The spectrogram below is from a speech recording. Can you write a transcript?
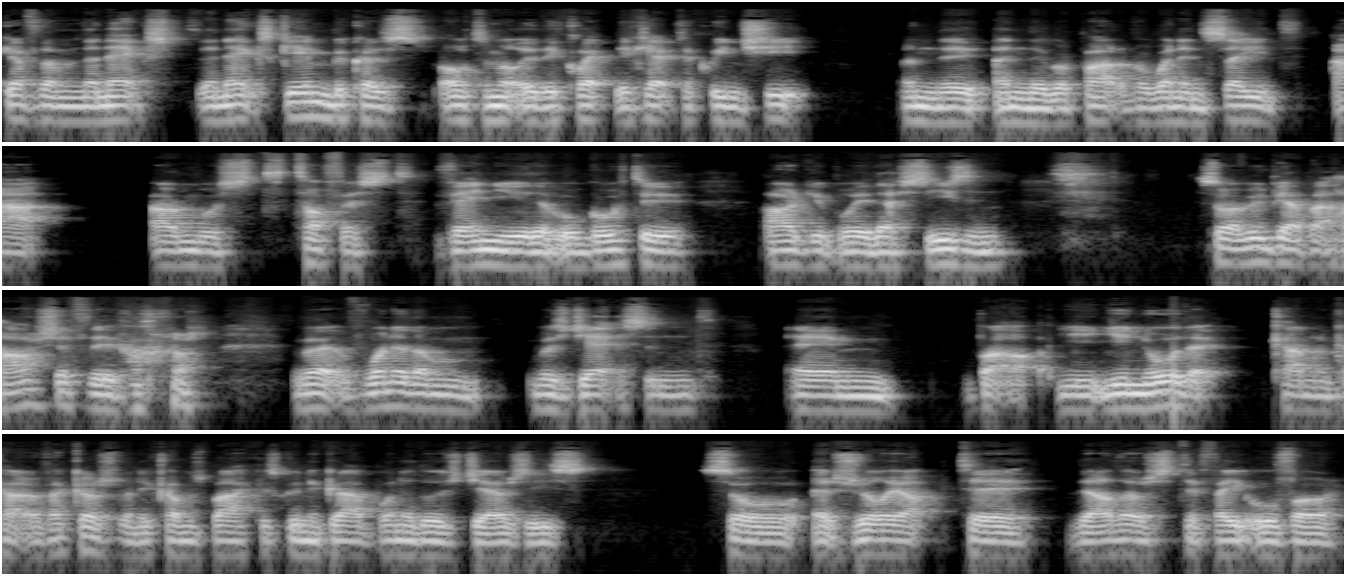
give them the next the next game because ultimately they kept they kept a clean sheet and they and they were part of a winning side at our most toughest venue that we'll go to arguably this season. So it would be a bit harsh if they were if one of them was jettisoned. Um, but you, you know that Cameron Carter Vickers when he comes back is going to grab one of those jerseys. So it's really up to the others to fight over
